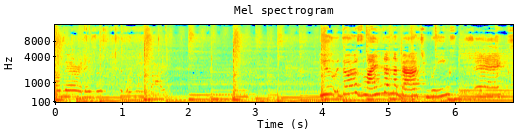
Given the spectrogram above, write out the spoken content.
Oh, there it is. It's the open side. You, there's lines on the bat's wings. Six,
